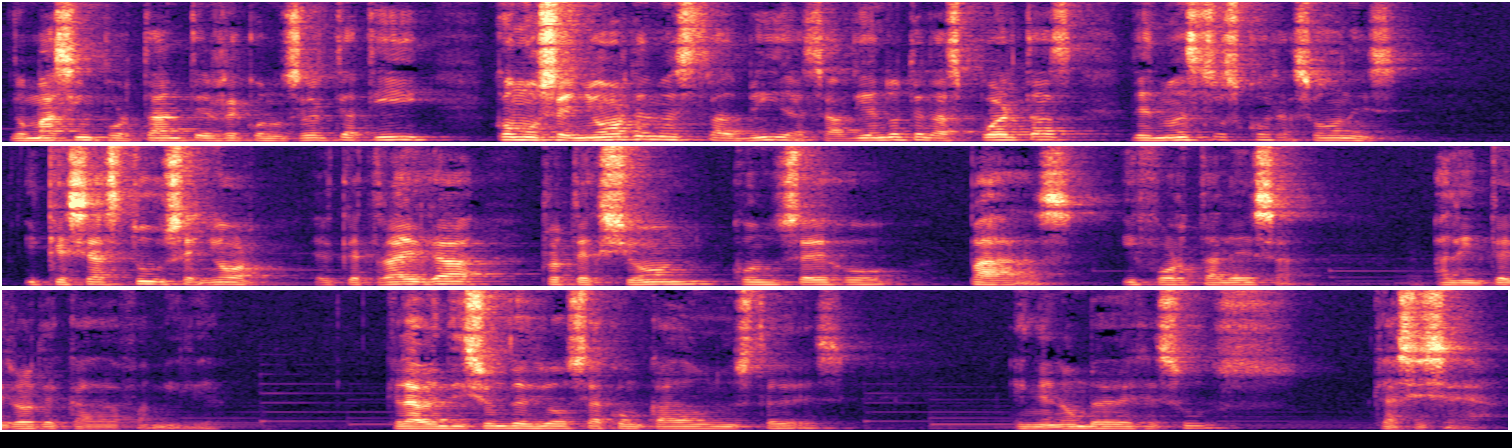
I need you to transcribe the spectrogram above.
Lo más importante es reconocerte a ti como Señor de nuestras vidas, abriéndote las puertas de nuestros corazones. Y que seas tú, Señor, el que traiga protección, consejo, paz y fortaleza al interior de cada familia. Que la bendición de Dios sea con cada uno de ustedes. En el nombre de Jesús, que así sea.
